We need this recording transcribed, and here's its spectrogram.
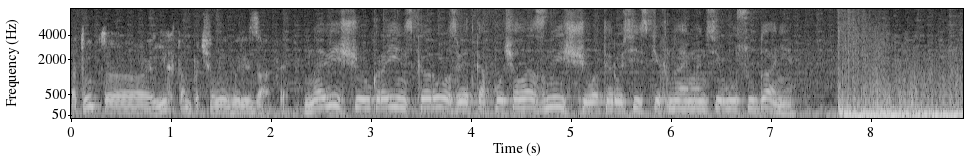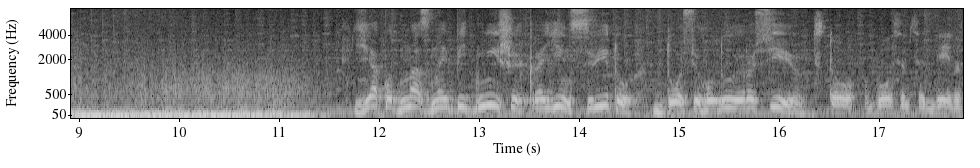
А тут е, їх там почали вирізати. Навіщо українська розвідка почала знищувати російських найманців у Судані? Як одна з найбідніших країн світу досі годує Росію? 189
